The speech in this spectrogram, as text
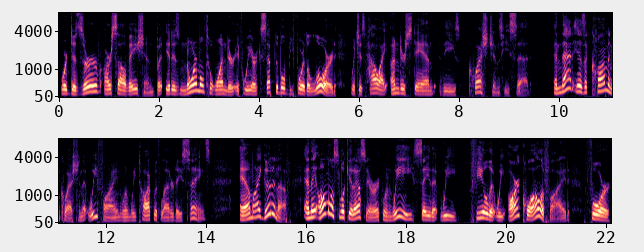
or deserve our salvation, but it is normal to wonder if we are acceptable before the Lord, which is how I understand these questions, he said. And that is a common question that we find when we talk with Latter day Saints. Am I good enough? And they almost look at us, Eric, when we say that we feel that we are qualified for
